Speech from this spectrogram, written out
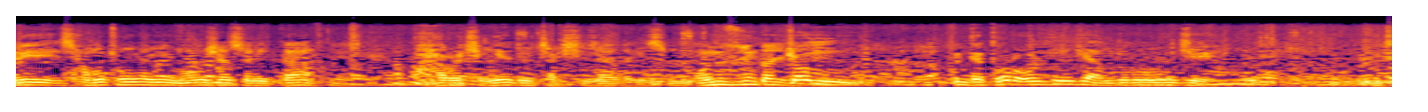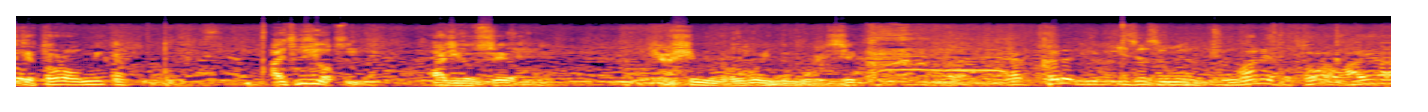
우리 사무총장님 모셨으니까 바로 징계 절차 시작하겠습니다. 어느 수준까지? 좀 근데 돌아오는지 안 돌아오는지 어떻게 돌아옵니까? 아직 소식 없습니다. 아직 없어요. 열심히 놀고 있는 모이지. 그런 일이 있었으면 중간에도 돌아와야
